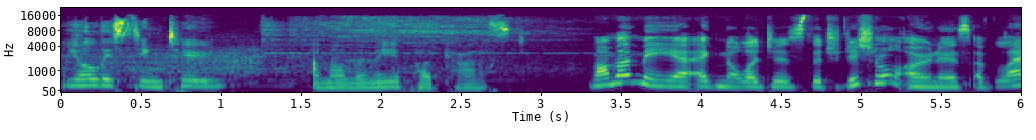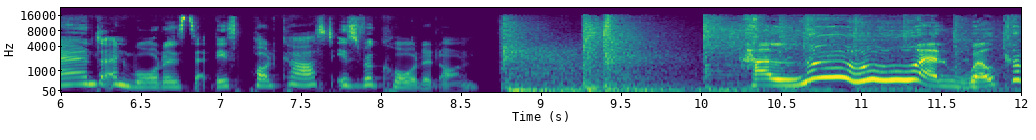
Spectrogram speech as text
You're listening to a Mamamia podcast. Mamamia acknowledges the traditional owners of land and waters that this podcast is recorded on. Hello and welcome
